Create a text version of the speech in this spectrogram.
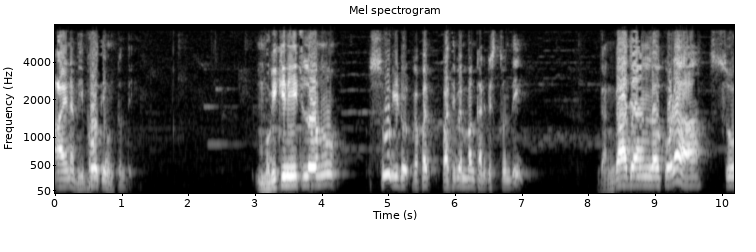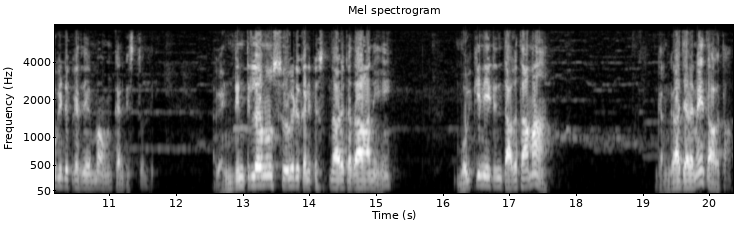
ఆయన విభూతి ఉంటుంది. మురికి నీటిలోనూ సూర్యుడు ప్రప- ప్రతిబింబం కనిపిస్తుంది. గంగాజలంలో కూడా సూర్యుడి ప్రతిబింబం కనిపిస్తుంది. రెండింటిలోనూ సూర్యుడు కనిపిస్తున్నాడు కదా అని మురికి నీటిని తాగుతామా? గంగాజలమే తాగుతాం.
